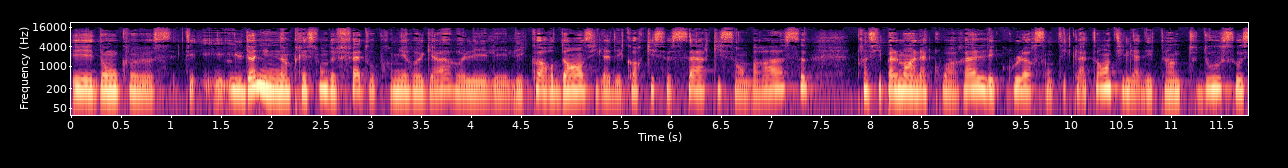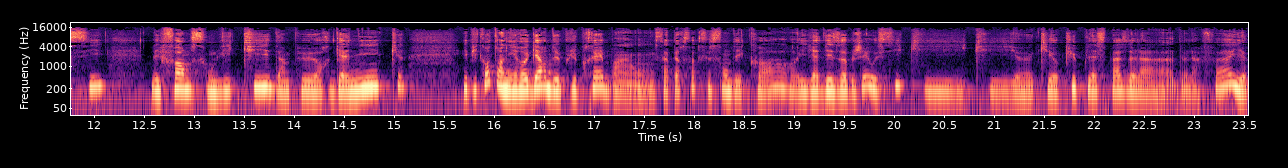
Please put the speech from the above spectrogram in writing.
Et donc, il donne une impression de fête au premier regard. Les, les, les, corps dansent, il a des corps qui se serrent, qui s'embrassent, principalement à l'aquarelle. Les couleurs sont éclatantes, il y a des teintes douces aussi. Les formes sont liquides, un peu organiques. Et puis quand on y regarde de plus près, ben, on s'aperçoit que ce sont des corps. Il y a des objets aussi qui, qui, euh, qui occupent l'espace de la, de la feuille.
